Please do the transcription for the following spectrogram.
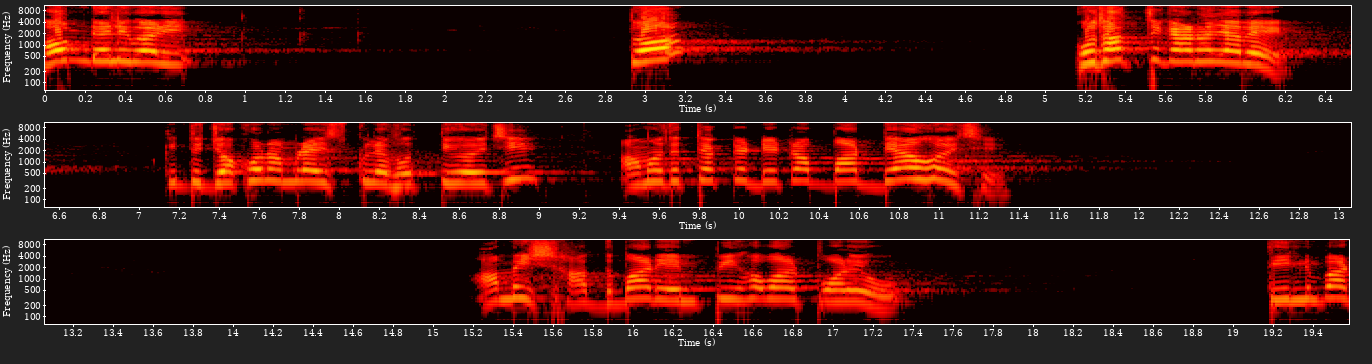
হোম ডেলিভারি তো কোথার থেকে আনা যাবে? কিন্তু যখন আমরা স্কুলে ভর্তি হয়েছি, আমাদের তো একটা ডেট অফ বার্থ দেওয়া হয়েছে। আমি সাতবার এমপি হওয়ার পরেও, তিনবার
